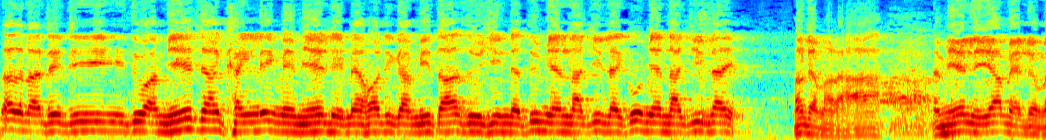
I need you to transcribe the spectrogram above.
သဒ္ဒနာဒိဋ္ဌိသူအမြဲတမ်းခိုင်လိမ့်မယ်မြဲလိမ့်မယ်ဟောဒီကမိသားစုရှိနေသူမျက်နှာကြည့်လိုက်ကိုယ်မျက်နှာကြည့်လိုက်ဟုတ်တယ်မလားအမြဲနေရမယ်လို့မ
